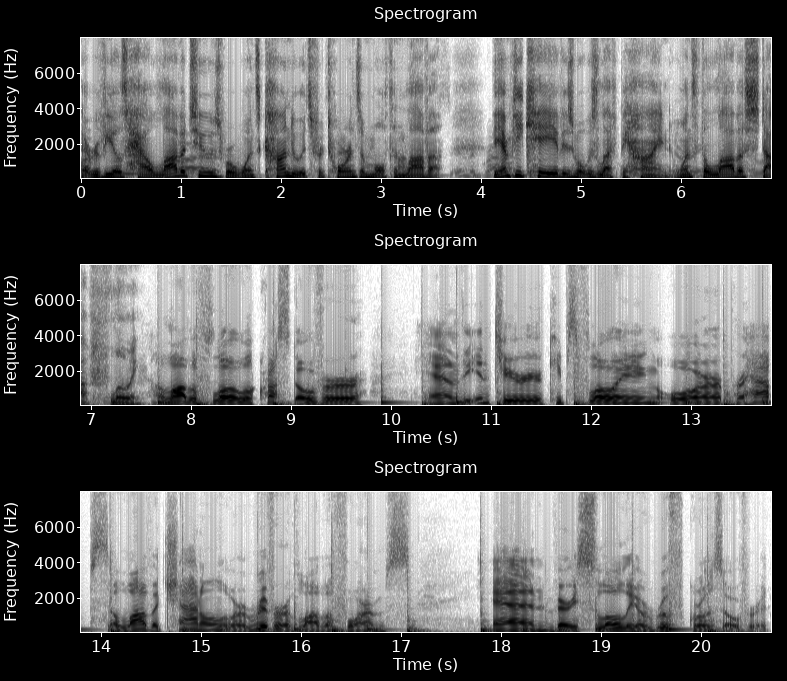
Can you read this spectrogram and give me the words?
that reveals how lava tubes were once conduits for torrents of molten lava. The empty cave is what was left behind once the lava stopped flowing. A lava flow will crust over and the interior keeps flowing, or perhaps a lava channel or a river of lava forms, and very slowly a roof grows over it.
